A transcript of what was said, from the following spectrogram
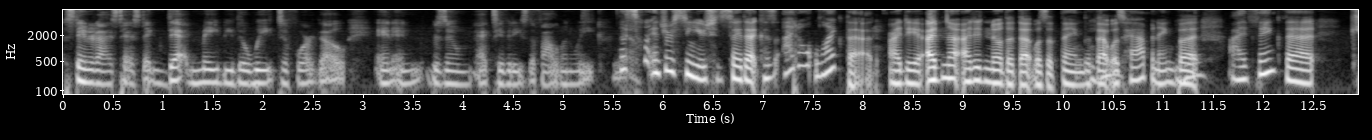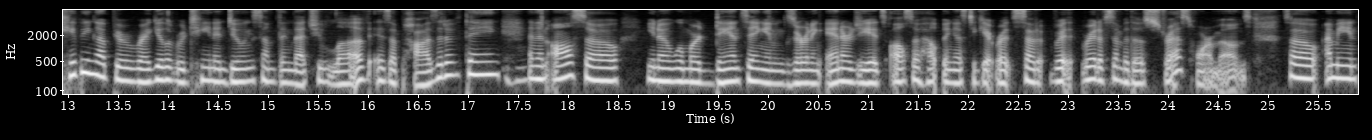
standardized testing, that may be the week to forego and, and resume activities the following week. That's yeah. so interesting. You should say that because I don't like that idea. I not, I didn't know that that was a thing that mm-hmm. that was happening, but mm-hmm. I think that keeping up your regular routine and doing something that you love is a positive thing. Mm-hmm. And then also, you know, when we're dancing and exerting energy, it's also helping us to get rid, so, rid, rid of some of those stress hormones. So, I mean,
